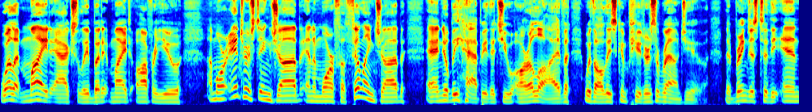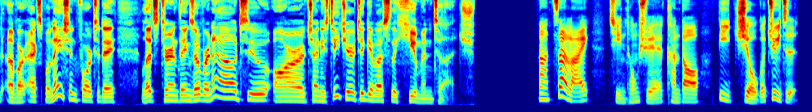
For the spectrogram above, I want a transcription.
Well, it might actually, but it might offer you a more interesting job and a more fulfilling job, and you'll be happy that you are alive with all these computers around you. That brings us to the end of our explanation for today. Let's turn things over now to our Chinese teacher to give us the human touch. 那再来，请同学看到第九个句子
